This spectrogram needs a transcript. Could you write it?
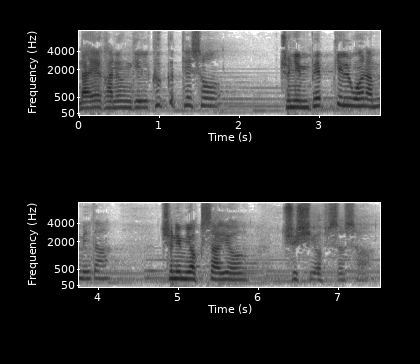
나의 가는 길 그 끝에서 주님 뵙길 원합니다. 주님 역사여 주시옵소서.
